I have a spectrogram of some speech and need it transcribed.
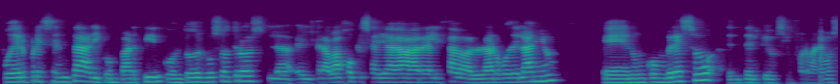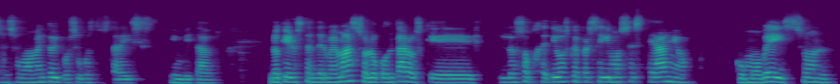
poder presentar y compartir con todos vosotros el trabajo que se haya realizado a lo largo del año en un congreso del que os informaremos en su momento y por supuesto estaréis invitados. No quiero extenderme más, solo contaros que los objetivos que perseguimos este año, como veis, son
